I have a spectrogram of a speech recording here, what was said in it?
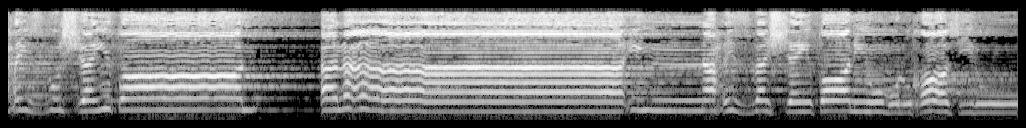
حِزْبُ الشَّيْطَانِ ۚ. أَلَا إِنَّ حِزْبَ الشَّيْطَانِ هُمُ الْخَاسِرُونَ.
